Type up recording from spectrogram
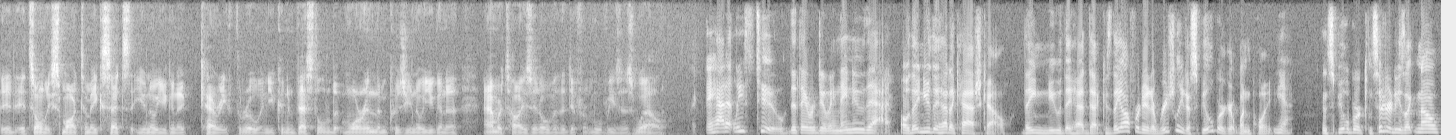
it, it's only smart to make sets that you know you're going to carry through, and you can invest a little bit more in them because you know you're going to amortize it over the different movies as well. They had at least two that they were doing. They knew that. Oh, they knew they had a cash cow. They knew they had that because they offered it originally to Spielberg at one point. Yeah. And Spielberg considered it. He's like, no,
